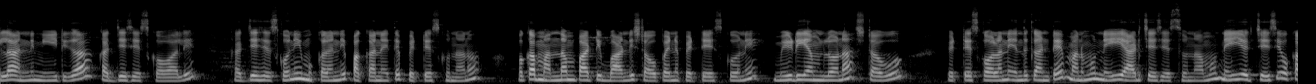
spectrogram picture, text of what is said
ఇలా అన్ని నీట్గా కట్ చేసేసుకోవాలి. కట్ చేసేసుకొని ఈ ముక్కలన్నీ పక్కనైతే పెట్టేసుకున్నాను. ఒక మందంపాటి బాండి స్టవ్ పైన పెట్టేసుకొని మీడియంలోన స్టవ్ పెట్టేసుకోవాలని ఎందుకంటే మనము నెయ్యి యాడ్ చేసేస్తున్నాము. నెయ్యి వచ్చేసి ఒక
